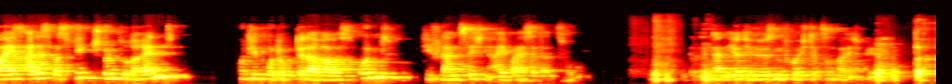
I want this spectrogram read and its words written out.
weiß, alles, was fliegt, schwimmt oder rennt und die Produkte daraus und die pflanzlichen Eiweiße dazu. Das sind dann eher die Hülsenfrüchte zum Beispiel. Das,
